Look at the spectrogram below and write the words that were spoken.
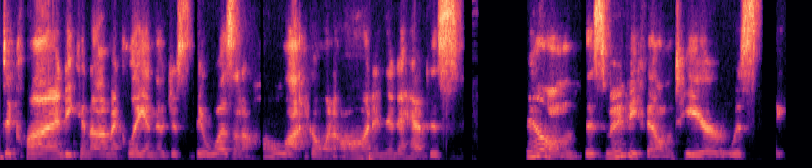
declined economically, and there just there wasn't a whole lot going on. And then to have this film, this movie filmed here, was a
